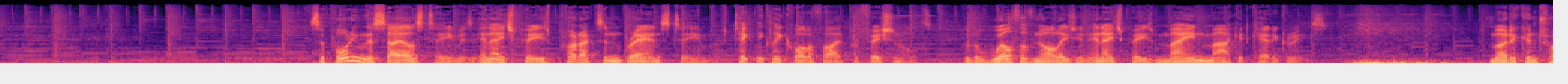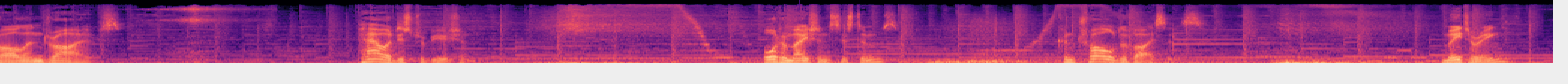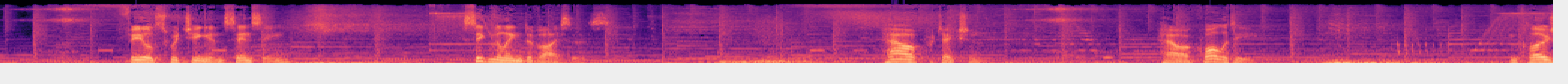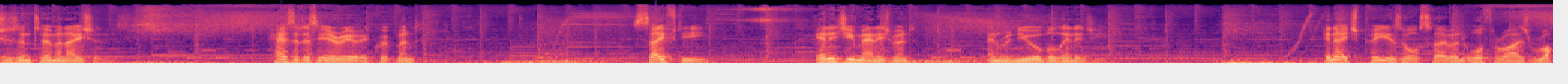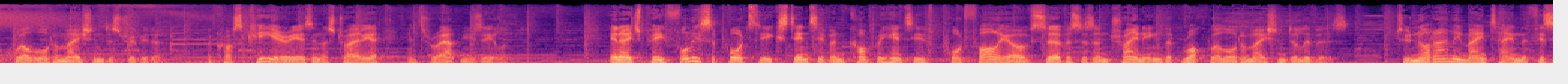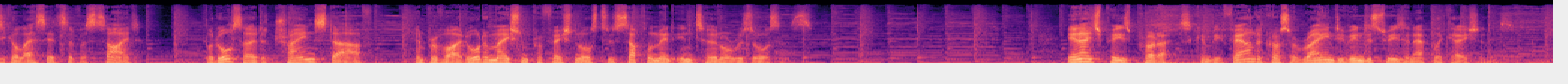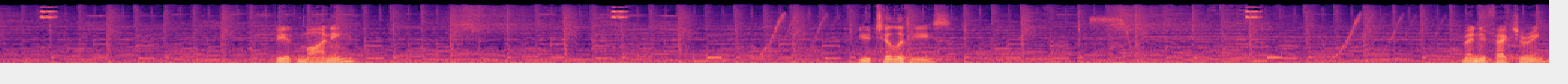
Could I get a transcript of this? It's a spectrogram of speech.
Supporting the sales team is NHP's products and brands team of technically qualified professionals with a wealth of knowledge in NHP's main market categories. Motor control and drives. Power distribution. Automation systems. Control devices. Metering. Field switching and sensing. Signalling devices. Power protection, power quality, enclosures and terminations, hazardous area equipment, safety, energy management and renewable energy. NHP is also an authorised Rockwell automation distributor across key areas in Australia and throughout New Zealand. NHP fully supports the extensive and comprehensive portfolio of services and training that Rockwell Automation delivers to not only maintain the physical assets of a site, but also to train staff and provide automation professionals to supplement internal resources. NHP's products can be found across a range of industries and applications, be it mining, utilities, manufacturing,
